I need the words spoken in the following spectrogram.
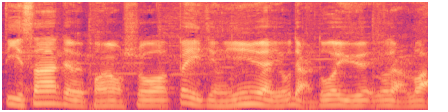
第三这位朋友说背景音乐有点多余，有点乱。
